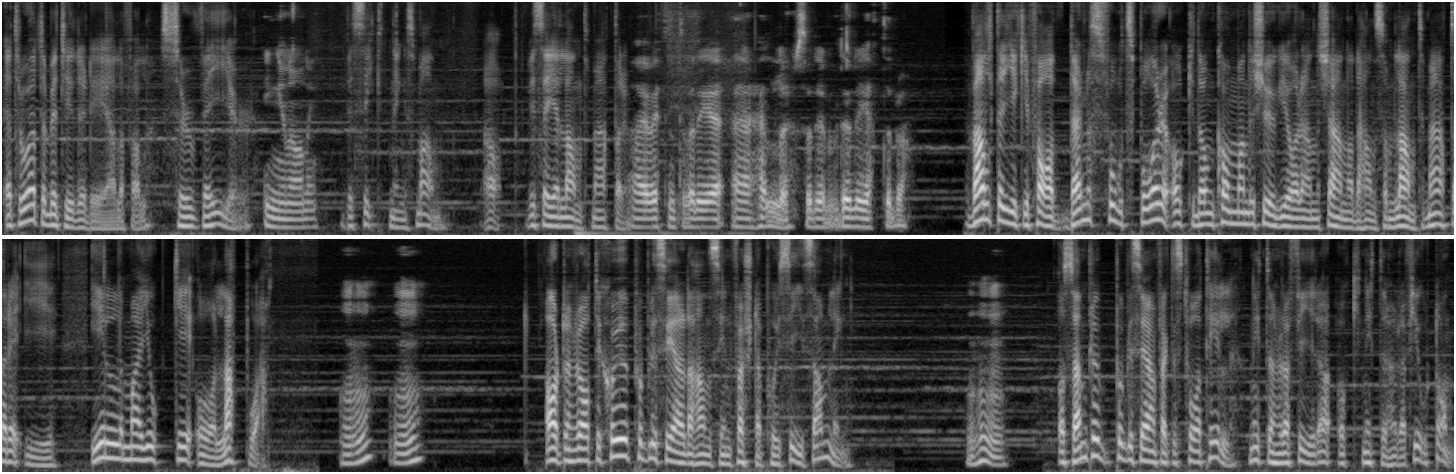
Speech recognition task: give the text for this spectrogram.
jag tror att det betyder det i alla fall. Surveyor, Ingen aning. besiktningsman. Ja, vi säger lantmätare. Ja, jag vet inte vad det är heller, så det, det blir jättebra. Walter gick i faderns fotspår och de kommande 20 åren tjänade han som lantmätare i Ilmajoki och Lapua. Mhm. Mm. 1887 publicerade han sin första poesisamling. Mhm. Och sen pu- publicerade han faktiskt två till, 1904 och 1914.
